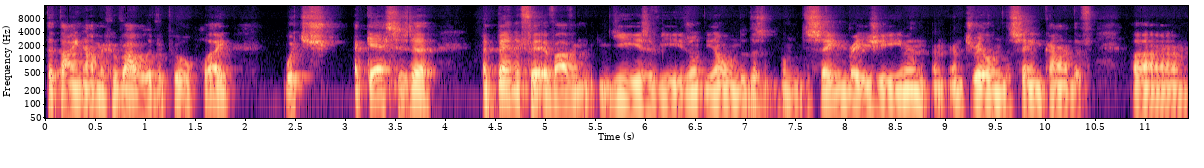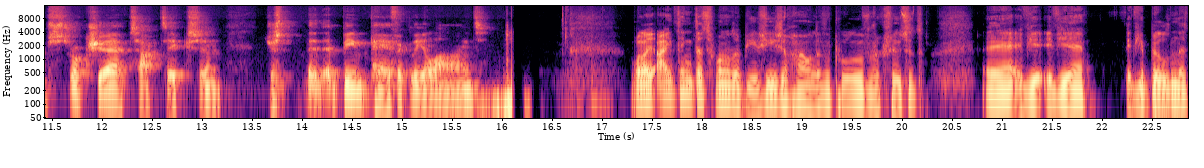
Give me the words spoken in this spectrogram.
the dynamic of our Liverpool play, which I guess is a a benefit of having years of years, you know, under the under the same regime and, and, and drilling the same kind of um, structure, tactics, and just being perfectly aligned. Well, I, I think that's one of the beauties of how Liverpool have recruited. Uh, if you if you if you're building a,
